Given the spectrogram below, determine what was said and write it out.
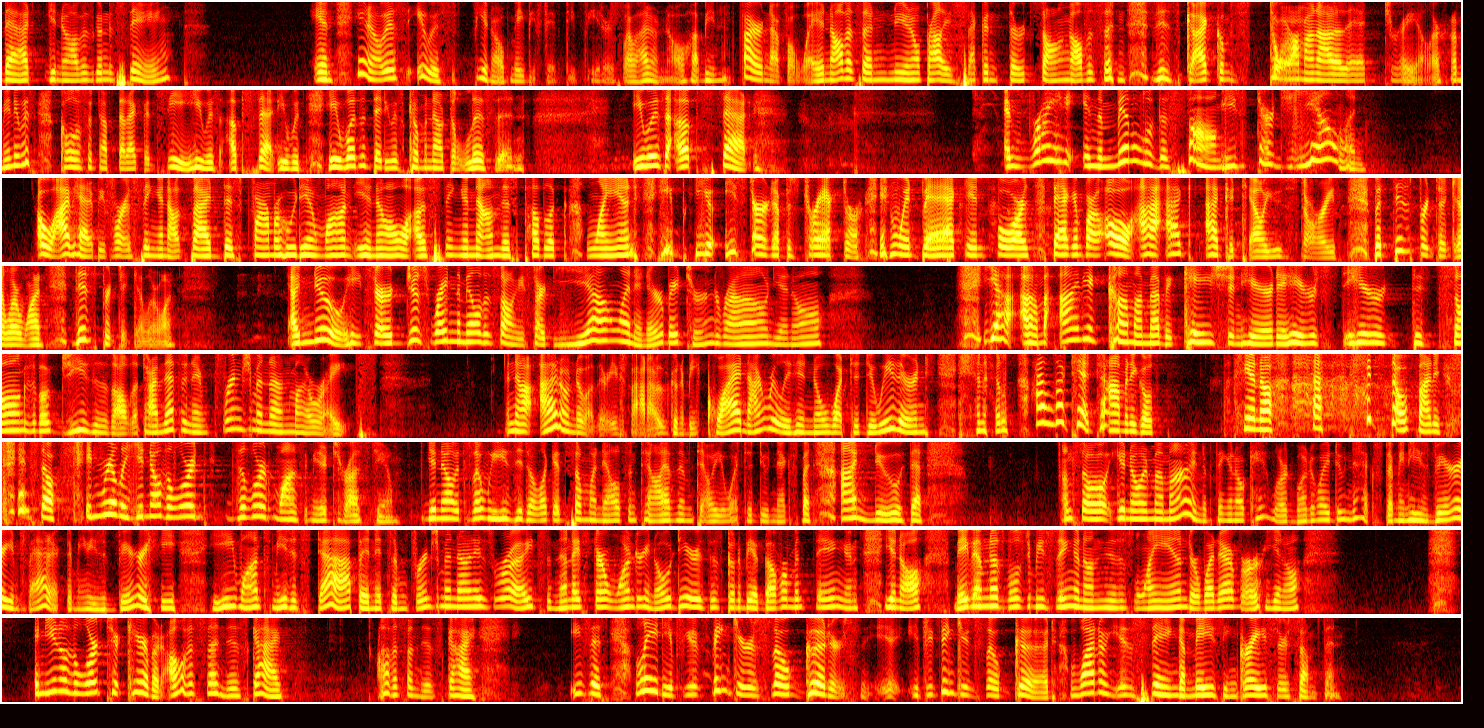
that you know I was going to sing and, you know, it was, you know, maybe 50 feet or so. I don't know. I mean, far enough away. And all of a sudden, you know, probably second, third song, all of a sudden, this guy comes storming out of that trailer. I mean, it was close enough that I could see. He was upset. He, would, he wasn't that he was coming out to listen, he was upset. And right in the middle of the song, he starts yelling. Oh, I've had it before singing outside. This farmer who didn't want, you know, us singing on this public land, he, he, he started up his tractor and went back and forth, back and forth. Oh, I, I, I could tell you stories. But this particular one, this particular one, I knew he started just right in the middle of the song. He started yelling, and everybody turned around, you know. Yeah, um, I didn't come on my vacation here to hear hear the songs about Jesus all the time. That's an infringement on my rights. Now, I don't know whether he thought I was going to be quiet, and I really didn't know what to do either. And, and I, I looked at Tom, and he goes, you know, it's so funny. And so, and really, you know, the Lord, the Lord wants me to trust Him. You know, it's so easy to look at someone else and tell, have them tell you what to do next. But I knew that and so, you know, in my mind, I'm thinking, okay, Lord, what do I do next? I mean, he's very emphatic. I mean, he's very, he, he wants me to stop, and it's infringement on his rights. And then I start wondering, oh dear, is this going to be a government thing? And, you know, maybe I'm not supposed to be singing on this land or whatever, you know. And you know, the Lord took care of it. All of a sudden, this guy, all of a sudden, this guy, he says, Lady, if you think you're so good, or if you think you're so good, why don't you sing Amazing Grace or something?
